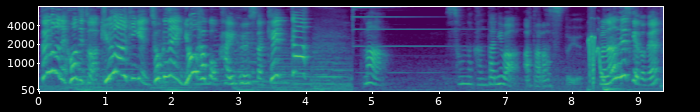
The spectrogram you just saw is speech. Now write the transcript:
とで本日は QR 期限直前4箱開封した結果。まあそんな簡単には当たらずという。まあなんですけどね。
